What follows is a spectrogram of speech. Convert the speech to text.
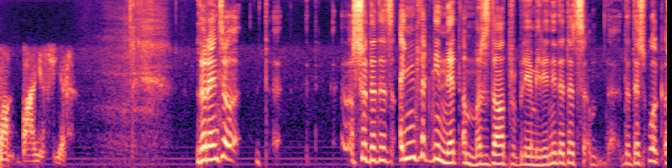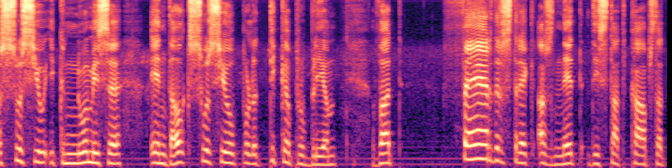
maak baie seer. Lorenzo so dit is eintlik nie net 'n misdaadprobleem hierdie nie dit is dit is ook 'n sosio-ekonomiese en dalk sosio-politieke probleem wat verder strek as net die stad Kaapstad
